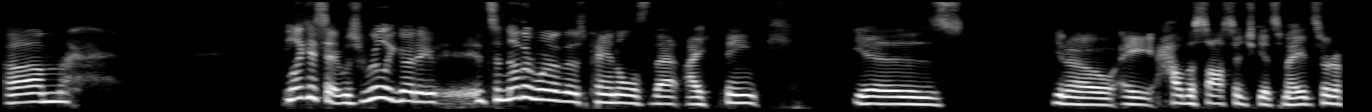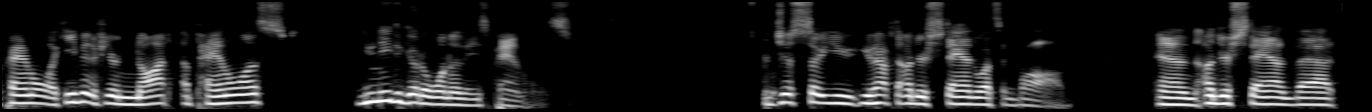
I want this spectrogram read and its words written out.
um, like I said, it was really good. It, it's another one of those panels that I think is, you know, a how the sausage gets made sort of panel. Like even if you're not a panelist, you need to go to one of these panels, just so you you have to understand what's involved and understand that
